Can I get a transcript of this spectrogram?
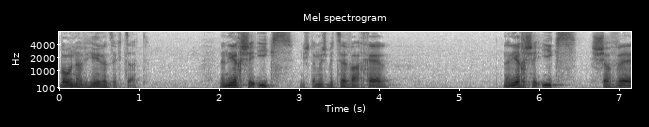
בואו נבהיר את זה קצת. נניח ש-x, נשתמש בצבע אחר, נניח ש-x שווה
